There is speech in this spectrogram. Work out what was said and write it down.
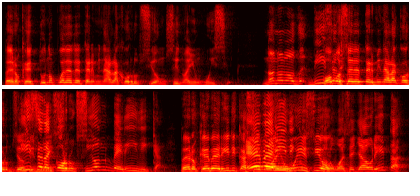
Pero que tú no puedes determinar la corrupción si no hay un juicio. No, no, no. Dice, ¿Cómo de, se determina la corrupción dice sin de juicio? corrupción verídica. Pero qué verídica si es no hay un verídico. Te lo juicio. voy a enseñar ahorita.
